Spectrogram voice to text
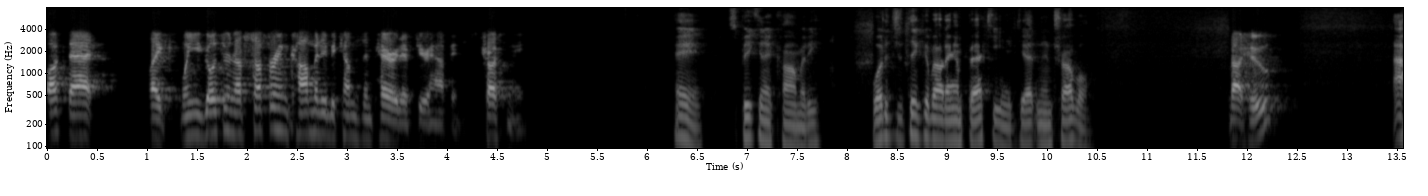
fuck that. Like when you go through enough suffering, comedy becomes imperative to your happiness. Trust me. Hey, speaking of comedy, what did you think about Aunt Becky getting in trouble? About who?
